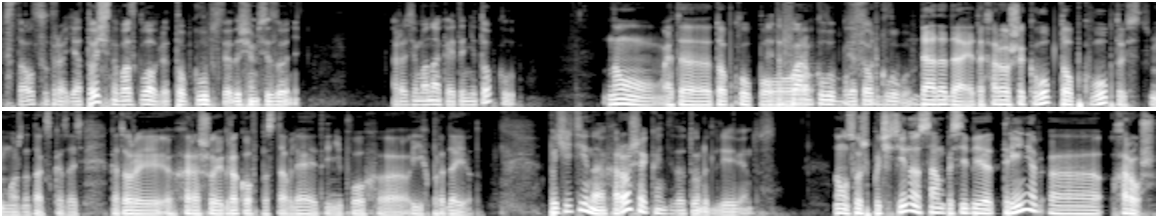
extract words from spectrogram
встал с утра, я точно возглавлю топ-клуб в следующем сезоне. Разве Монако это не топ-клуб? Ну, это топ-клуб по... Это фарм-клуб для топ-клуба. Да-да-да, это хороший клуб, топ-клуб, то есть, можно так сказать, который хорошо игроков поставляет и неплохо их продает. Почетина хорошая кандидатура для Ювентуса? Ну, слушай, Почетина сам по себе тренер э, хорош.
